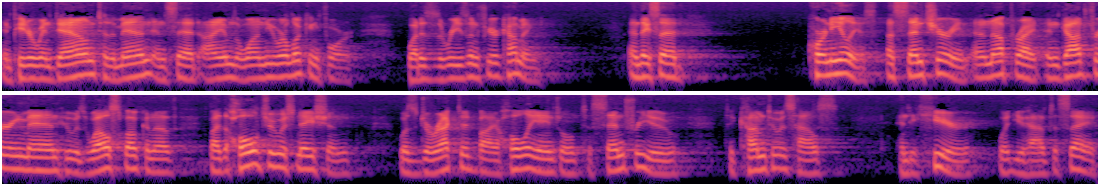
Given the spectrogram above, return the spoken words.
And Peter went down to the men and said, I am the one you are looking for. What is the reason for your coming? And they said, Cornelius, a centurion, and an upright and God fearing man who is well spoken of by the whole Jewish nation, was directed by a holy angel to send for you to come to his house and to hear what you have to say.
